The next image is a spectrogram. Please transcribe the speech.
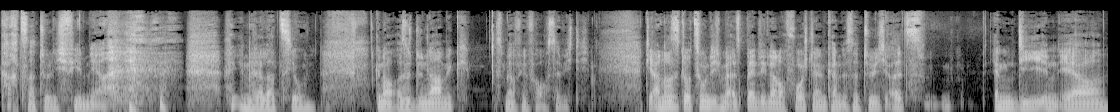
kracht's natürlich viel mehr in Relation. Genau, also Dynamik ist mir auf jeden Fall auch sehr wichtig. Die andere Situation, die ich mir als Bandleader noch vorstellen kann, ist natürlich als MD in eher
